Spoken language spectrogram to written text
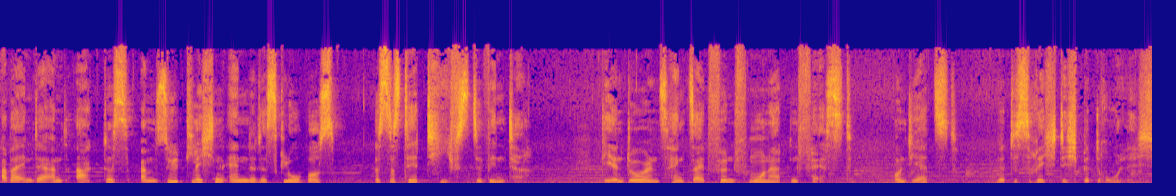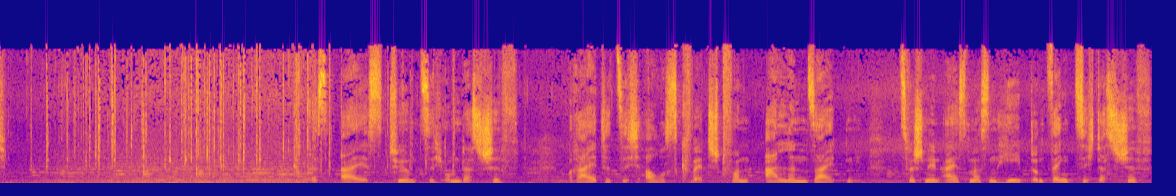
Aber in der Antarktis, am südlichen Ende des Globus, ist es der tiefste Winter. Die Endurance hängt seit fünf Monaten fest. Und jetzt wird es richtig bedrohlich. Das Eis türmt sich um das Schiff, breitet sich aus, quetscht von allen Seiten. Zwischen den Eismassen hebt und senkt sich das Schiff.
